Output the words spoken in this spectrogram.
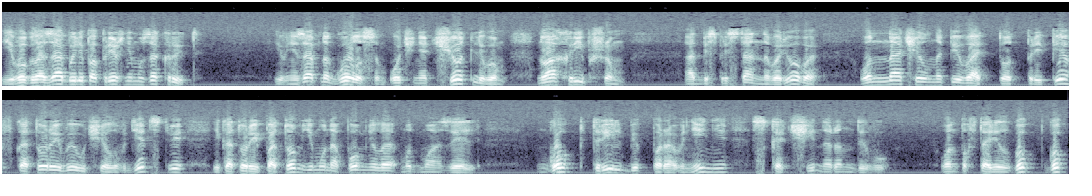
Его глаза были по-прежнему закрыты, и внезапно голосом, очень отчетливым, но охрипшим, от беспрестанного рева, он начал напевать тот припев, который выучил в детстве и который потом ему напомнила мадмуазель. «Гоп, трильбе, по равнине, скачи на рандеву». Он повторил «гоп-гоп»,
